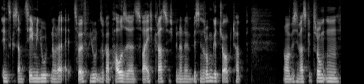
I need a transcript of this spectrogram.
insgesamt zehn Minuten oder zwölf Minuten sogar Pause. Das war echt krass. Ich bin dann ein bisschen rumgejoggt, habe noch ein bisschen was getrunken,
